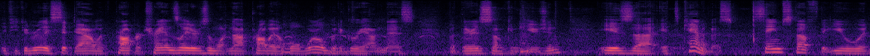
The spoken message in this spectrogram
if you could really sit down with proper translators and whatnot, probably the whole world would agree on this, but there is some confusion, is uh, it's cannabis. Same stuff that you would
